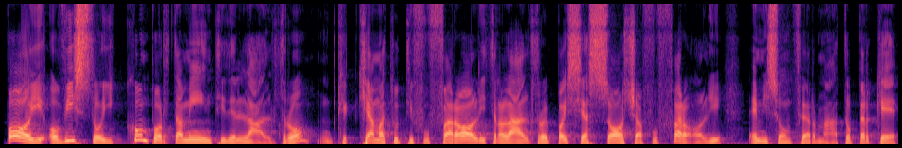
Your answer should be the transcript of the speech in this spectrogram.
Poi ho visto i comportamenti dell'altro, che chiama tutti fuffaroli tra l'altro e poi si associa a fuffaroli e mi sono fermato. Perché?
